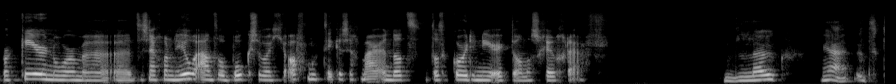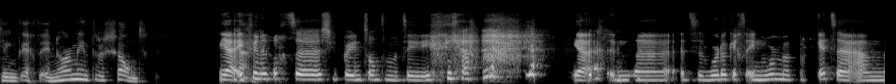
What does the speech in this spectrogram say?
parkeernormen. Uh, er zijn gewoon een heel aantal boxen wat je af moet tikken, zeg maar. En dat, dat coördineer ik dan als geograaf. Leuk. Ja, het klinkt echt enorm interessant. Ja, ja. ik vind het echt uh, super interessante materie. ja. ja. ja, en het worden ook echt enorme pakketten aan,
